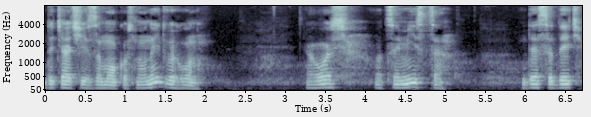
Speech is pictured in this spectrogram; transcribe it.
Дитячий замок, основний двигун. А ось оце місце, де сидить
